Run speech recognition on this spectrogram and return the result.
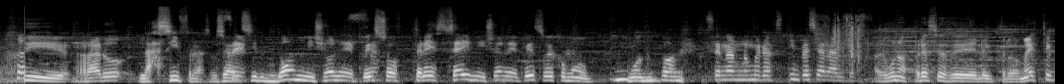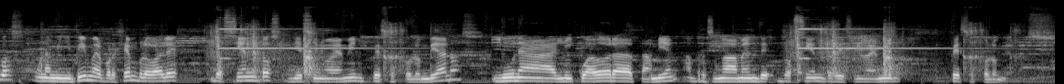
Muy raro las cifras, o sea, Sí. decir 2 millones de pesos, 3, 6 millones de pesos es como un montón. Serán números impresionantes. Algunos precios de electrodomésticos, una mini pimer por ejemplo vale 219 mil pesos colombianos y una licuadora también aproximadamente 219 mil pesos colombianos.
